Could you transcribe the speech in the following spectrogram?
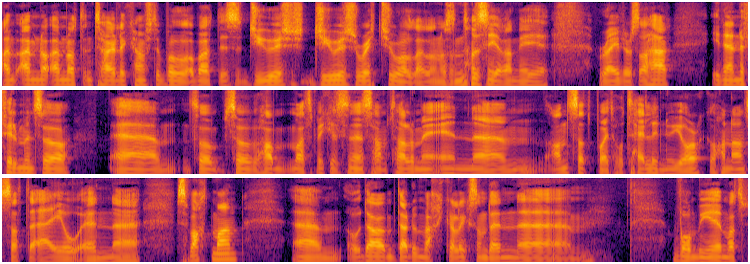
I'm, I'm, not, I'm not entirely comfortable about this Jewish, Jewish ritual, eller noe sånt, sier han i Raiders. Og her, i denne filmen, så um, så, så, har Mats Mikkelsen en samtale med en um, ansatt på et hotell i New York, og han ansatte er jo en uh, svart mann. Um, og der, der du merker liksom den um, Hvor mye Mats,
